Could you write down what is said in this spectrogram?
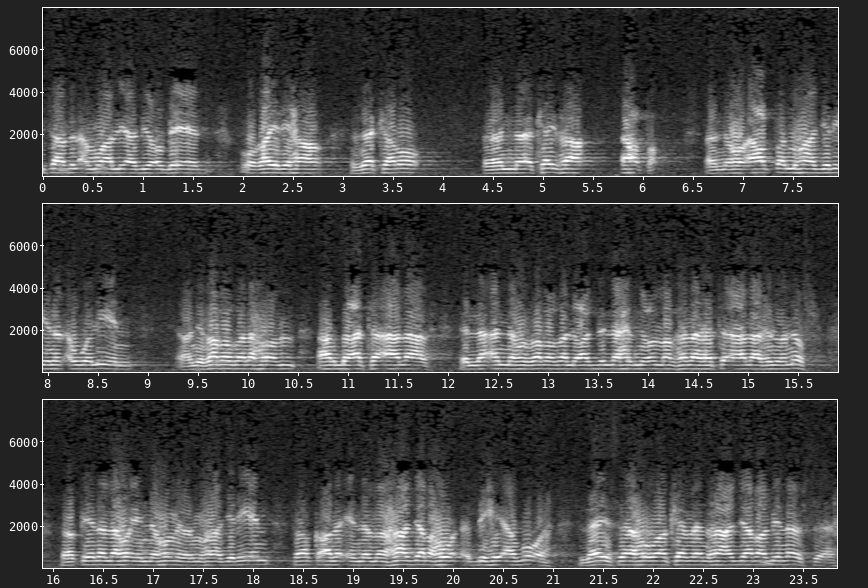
كتاب الأموال لأبي عبيد وغيرها. ذكروا أن كيف أعطى. أنه أعطى المهاجرين الأولين يعني فرض لهم أربعة آلاف إلا أنه فرض لعبد الله بن عمر ثلاثة آلاف ونصف. فقيل له إنه من المهاجرين فقال إنما هاجره به أبوه ليس هو كمن هاجر بنفسه.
